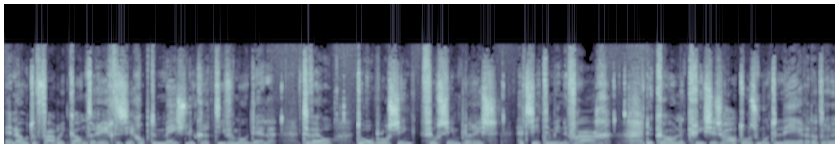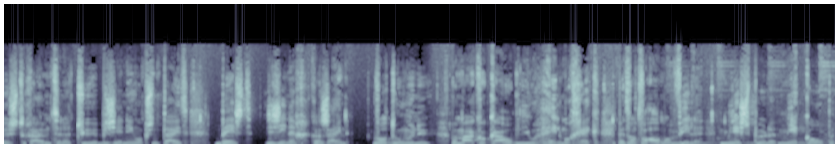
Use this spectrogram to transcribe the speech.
en autofabrikanten richten zich op de meest lucratieve modellen. Terwijl de oplossing veel simpeler is. Het zit hem in de vraag. De coronacrisis had ons moeten leren dat rust, ruimte, natuur, bezinning op zijn tijd best zinnig kan zijn. Wat doen we nu? We maken elkaar opnieuw helemaal gek met wat we allemaal willen. Meer spullen, meer kopen,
